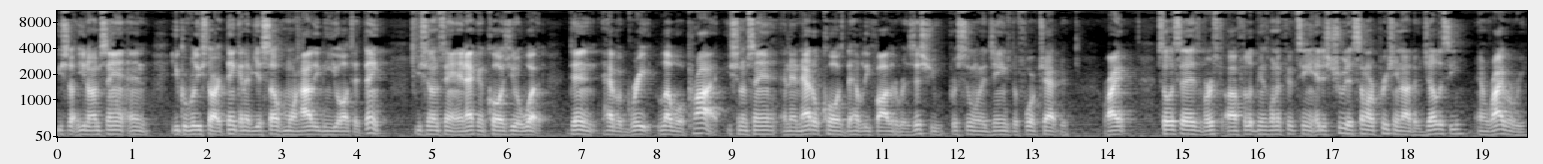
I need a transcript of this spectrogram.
you should you know what i'm saying and you could really start thinking of yourself more highly than you ought to think. You see what I'm saying? And that can cause you to what? Then have a great level of pride. You see what I'm saying? And then that'll cause the Heavenly Father to resist you, pursuing the James, the fourth chapter, right? So it says, verse uh, Philippians 1 and 15, it is true that some are preaching out of jealousy and rivalry,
